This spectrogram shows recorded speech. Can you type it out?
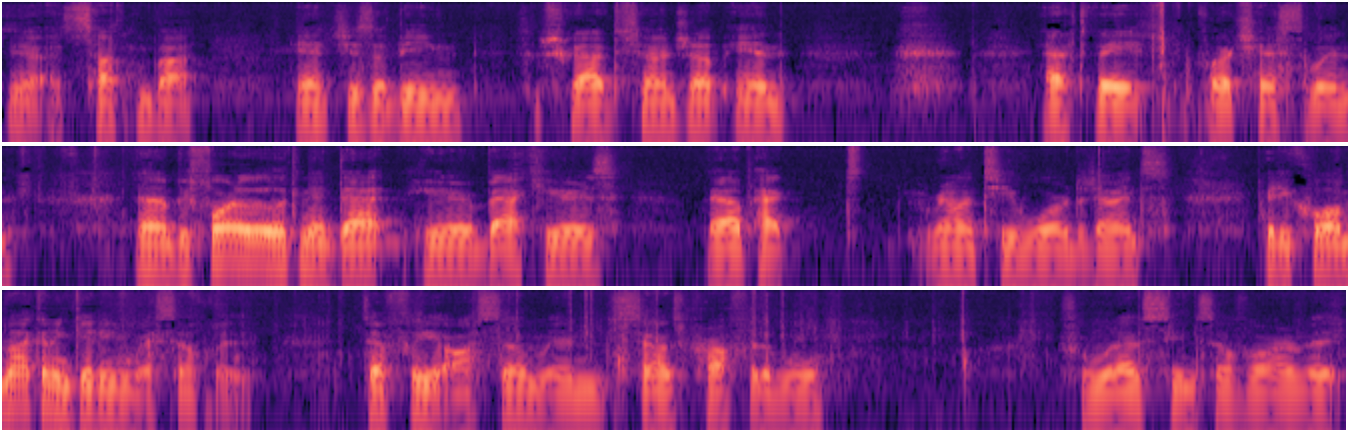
yeah, it's talking about advantages of being subscribed to Shonen Jump and activate for a chance to win. Uh, before looking at that, here back here is Battle Pack Round 2 War of the Giants. Pretty cool. I'm not going to get any myself, but definitely awesome and sounds profitable from what I've seen so far of it.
